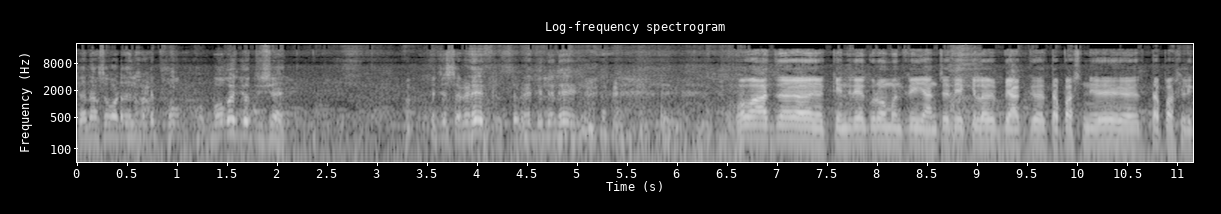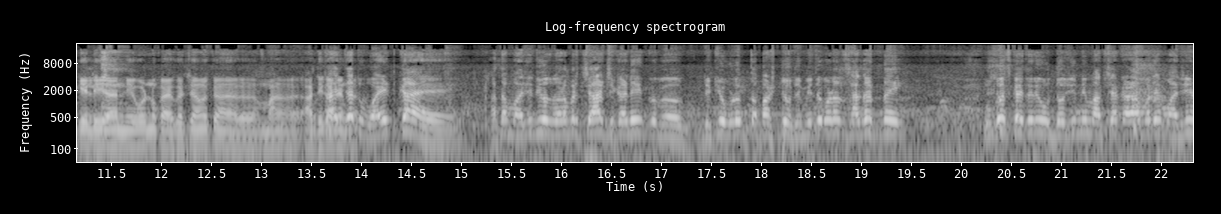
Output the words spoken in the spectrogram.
त्यांना असं वाटत असेल पण ते फो बोगस ज्योतिषी आहेत. त्याचे सगळे सगळे दिलेले भाऊ आज केंद्रीय गृहमंत्री यांचं देखील बॅग तपासणी तपासली गेली निवडणूक आयोगाच्या अधिकाऱ्यांना वाईट काय? आहे आता माझे दिवस बरोबर चार ठिकाणी डिकी उघडून तपासणी होती. मी तर कोणाला सांगत नाही. उगच काहीतरी उद्धवजींनी मागच्या काळामध्ये माझी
